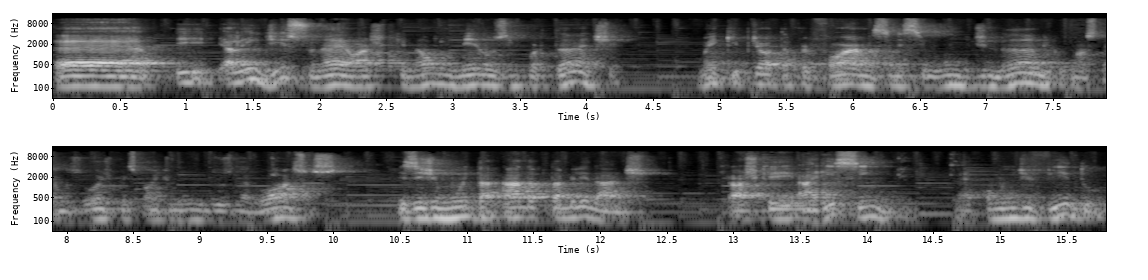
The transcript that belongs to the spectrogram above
É, e, além disso, né, eu acho que não menos importante, uma equipe de alta performance nesse mundo dinâmico que nós temos hoje, principalmente no mundo dos negócios, exige muita adaptabilidade. Eu acho que aí sim, né, como indivíduo,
